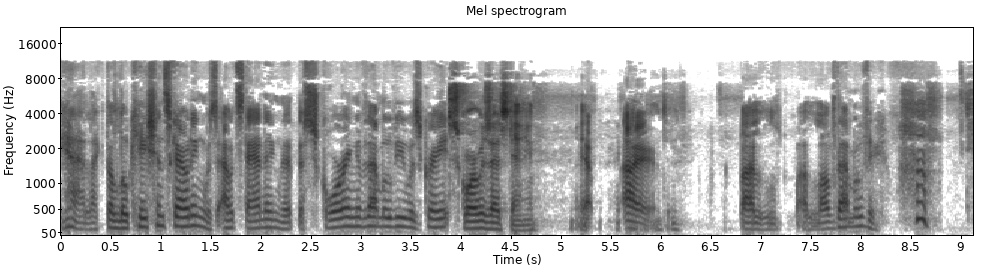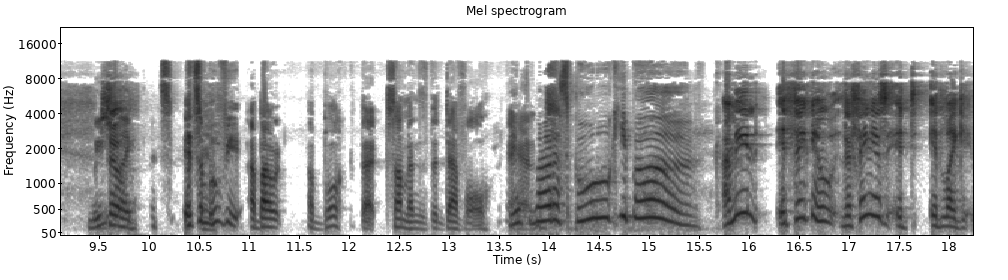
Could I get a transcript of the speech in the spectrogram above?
yeah, like the location scouting was outstanding. That the scoring of that movie was great. Score was outstanding. Yep. I I, I love that movie. We So- like It's it's a movie about a book that summons the devil. it's and- about a spooky book. I mean, it thing the thing is, it it like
